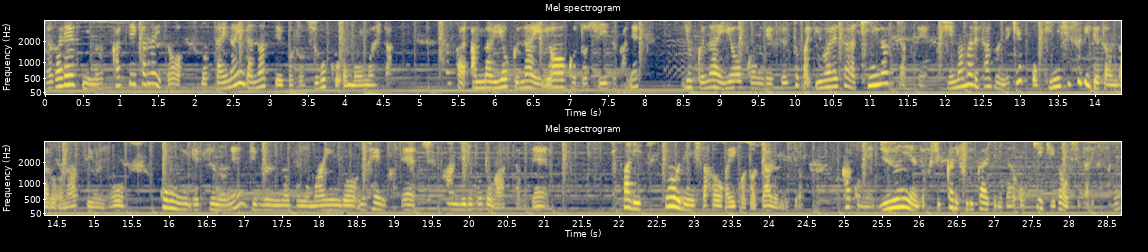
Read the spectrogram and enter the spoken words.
流れに乗っかっていかないともったいないんだなっていうことをすごく思いました。なんかあんまり良くないよ、今年とかね、良くないよ、今月とか言われたら気になっちゃって、私今まで多分ね、結構気にしすぎてたんだろうなっていうのを、今月のね、自分のこのマインドの変化で感じることがあったので、やっぱり用心した方がいいことってあるんですよ。過去ね、12年とかしっかり振り返ってみたら、大きい怪我をしてたりとかね、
